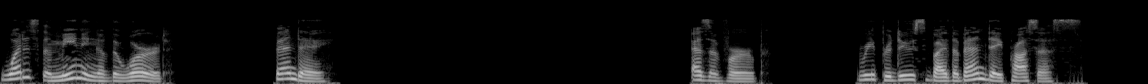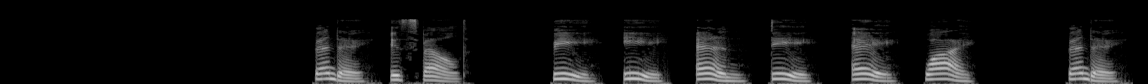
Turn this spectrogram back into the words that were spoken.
What is the meaning of the word benday as a verb? Reproduce by the benday process. Benday is spelled B E N D A Y. Benday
